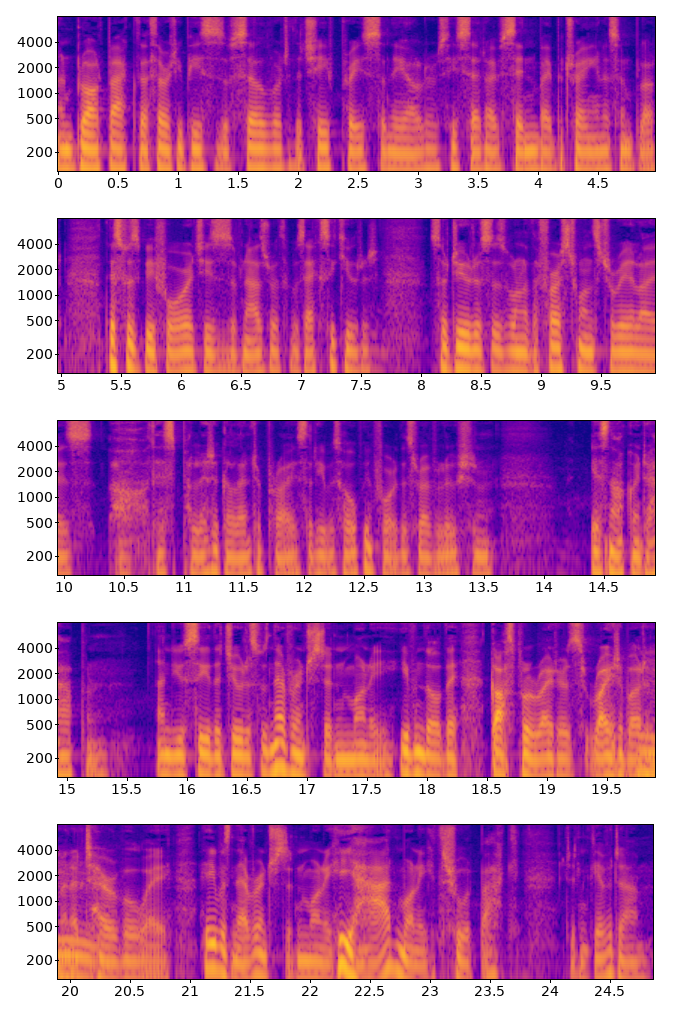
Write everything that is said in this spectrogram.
and brought back the 30 pieces of silver to the chief priests and the elders. He said, I've sinned by betraying innocent blood. This was before Jesus of Nazareth was executed. So Judas is one of the first ones to realize, oh, this political enterprise that he was hoping for, this revolution, is not going to happen. And you see that Judas was never interested in money, even though the gospel writers write about him in a Mm. terrible way. He was never interested in money. He had money, he threw it back, didn't give a damn.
